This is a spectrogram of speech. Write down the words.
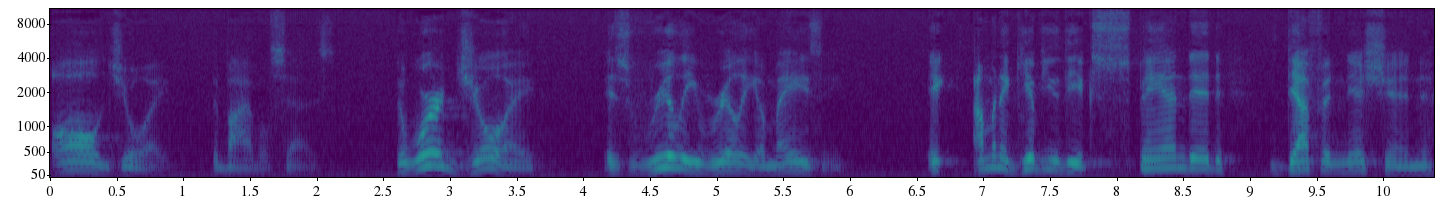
all joy, the Bible says. The word joy is really, really amazing. It, I'm going to give you the expanded definition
